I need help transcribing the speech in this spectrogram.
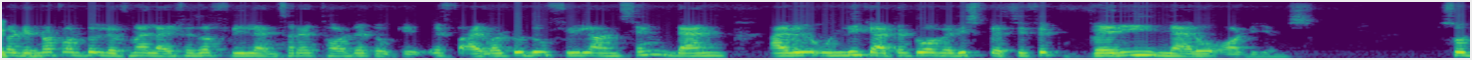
Okay. I did not want to live my life as a freelancer. I thought that okay, if I were to do freelancing, then I will only cater to a very specific, very narrow audience. So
